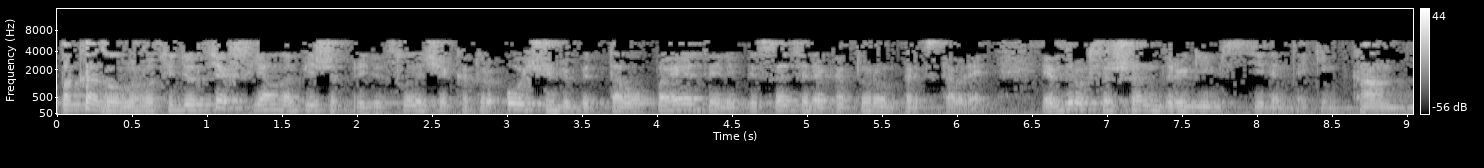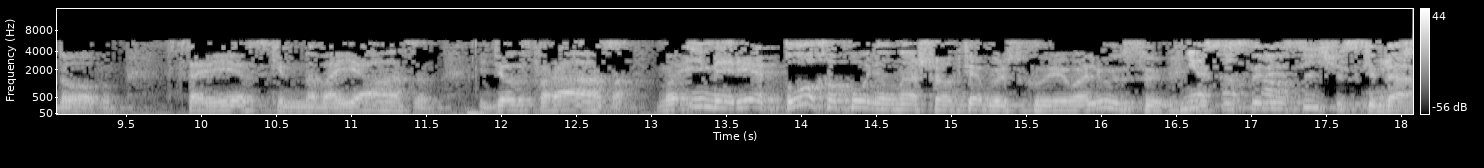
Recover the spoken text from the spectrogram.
Показывал, ну вот идет текст, явно пишет предисловие человек, который очень любит того поэта или писателя, которого он представляет. И вдруг совершенно другим стилем, таким кондовым, советским, новоязом, идет фраза. Но имя рек плохо понял нашу Октябрьскую революцию не и социалистически, да,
